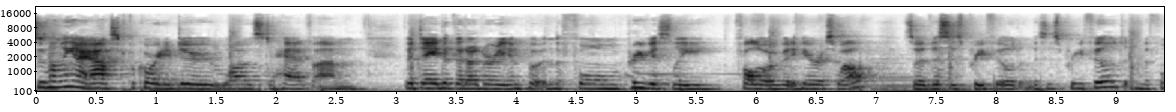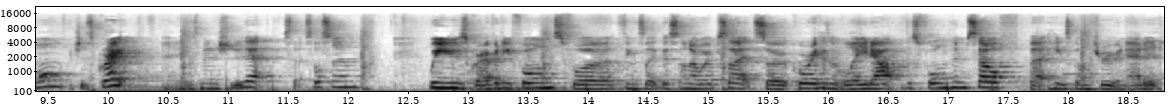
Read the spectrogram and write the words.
So something I asked for Cory to do was to have um, the data that I'd already input in the form previously follow over to here as well. So this is pre-filled and this is pre-filled in the form, which is great. And he's managed to do that, so that's awesome. We use Gravity forms for things like this on our website. So Cory hasn't laid out this form himself, but he's gone through and added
